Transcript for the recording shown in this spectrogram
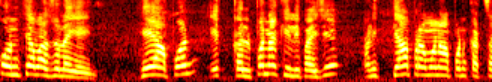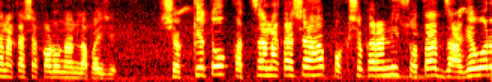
कोणत्या बाजूला येईल हे आपण एक कल्पना केली पाहिजे आणि त्याप्रमाणे आपण कच्चा नकाशा काढून आणला पाहिजे. शक्यतो कच्चा नकाशा हा पक्षकारांनी स्वतः जागेवर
